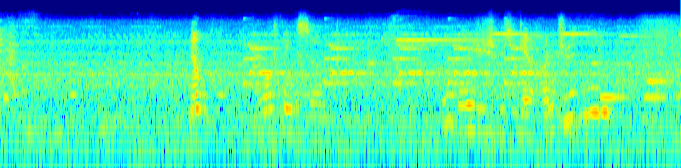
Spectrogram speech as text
Yes. Nope, I don't think so. I don't believe you're supposed to get a hundred of them.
